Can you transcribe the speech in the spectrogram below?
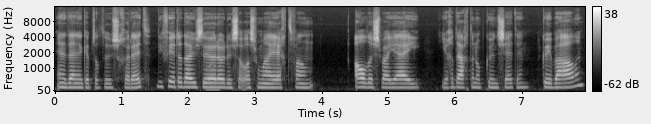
En uiteindelijk heb ik dat dus gered, die 40.000 euro. Dus dat was voor mij echt van, alles waar jij je gedachten op kunt zetten, kun je behalen.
